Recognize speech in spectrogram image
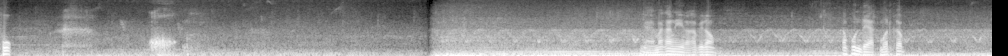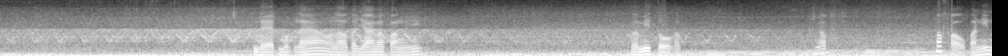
ฟุกใหญ่มาทางนี้แหละครับพี่น้องถ้าพุ่นแดดหมดครับ แดดหมดแล้วเราก็ย้ายมาฝั่งนี้ เพื่อมีโตครับครับมาเฝ้าปลานิ่น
